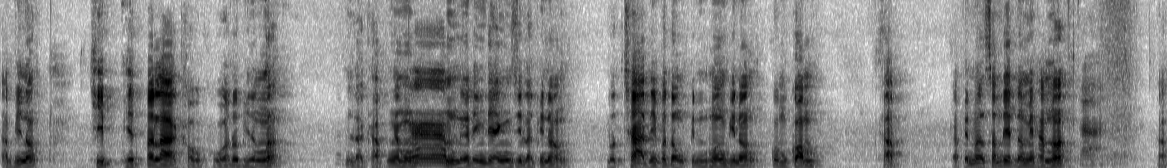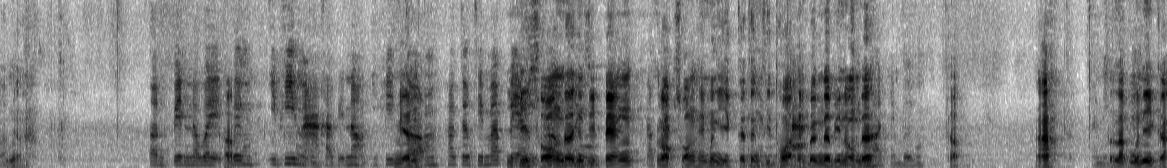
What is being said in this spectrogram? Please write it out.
อะพี่น้อง คลิปเฮ็ดปลาร้าเข้าครัวเด้อพี่น้องเนาะนี่แหละครับงามๆเนื้อแดงๆจังซี่ล่ะพี่น้อง รสชาตินี่บ่ต้องเป็นห่วงพี่น้องกลมกล่อมครับก็เป็นวันสำเร็จเนาะแม่หำเนาะจ้าครับเนี่ย ตอนเป็นเอาไว้ครับ เบิ่งอีพี่หนาค่ะพี่น้องอีพี่แม่นสองเขาจังสิมาแปลอีงพีสองเด้อรบหจันึ่งสิแปลงรอบสองให้เบิ่งอีกก็จังสิทอดให้เบิ่งเด้อพี่น้องเด้อทอดให้เบิ่งครับอะอันนี้สำหรับมื้อนี้ก็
